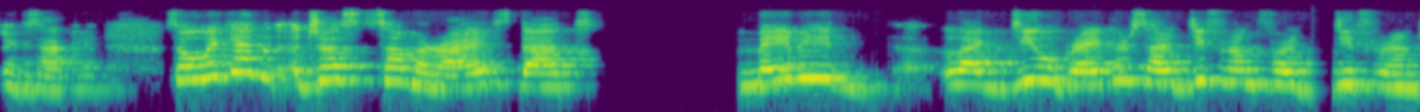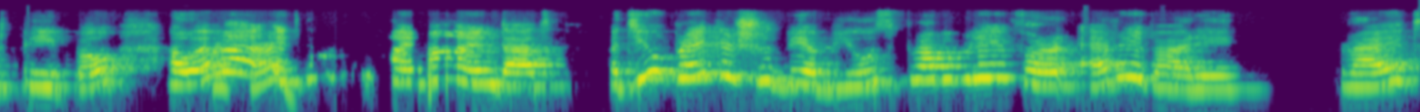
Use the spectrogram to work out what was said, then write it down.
Exactly. So we can just summarize that maybe like deal breakers are different for different people. However, sure. it comes to my mind that a deal breaker should be abused probably for everybody right?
